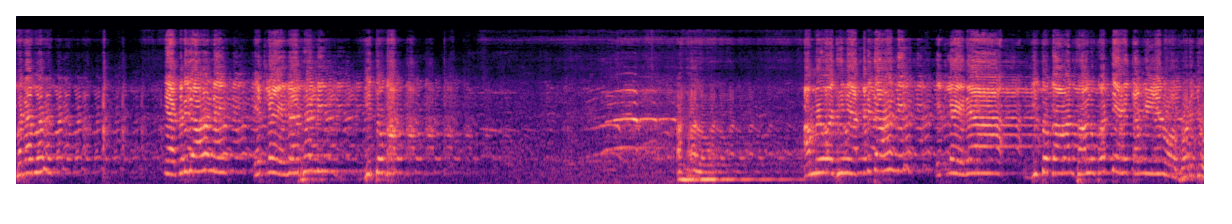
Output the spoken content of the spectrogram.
બરાબર આગળ જાઓ ને, એટલે એના છે ગીતો ગા અમે ઓથી ને આગળ જાઓ ને, એટલે એના ગીતો ગાવાનું ચાલુ કરી દે, તમે એનો ભરજો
